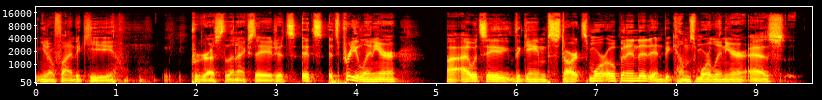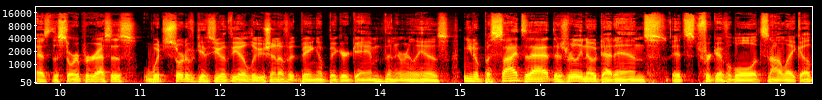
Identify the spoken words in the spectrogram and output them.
You know, find a key, progress to the next stage. It's it's it's pretty linear. I would say the game starts more open ended and becomes more linear as as the story progresses, which sort of gives you the illusion of it being a bigger game than it really is. You know, besides that, there's really no dead ends. It's forgivable. It's not like a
